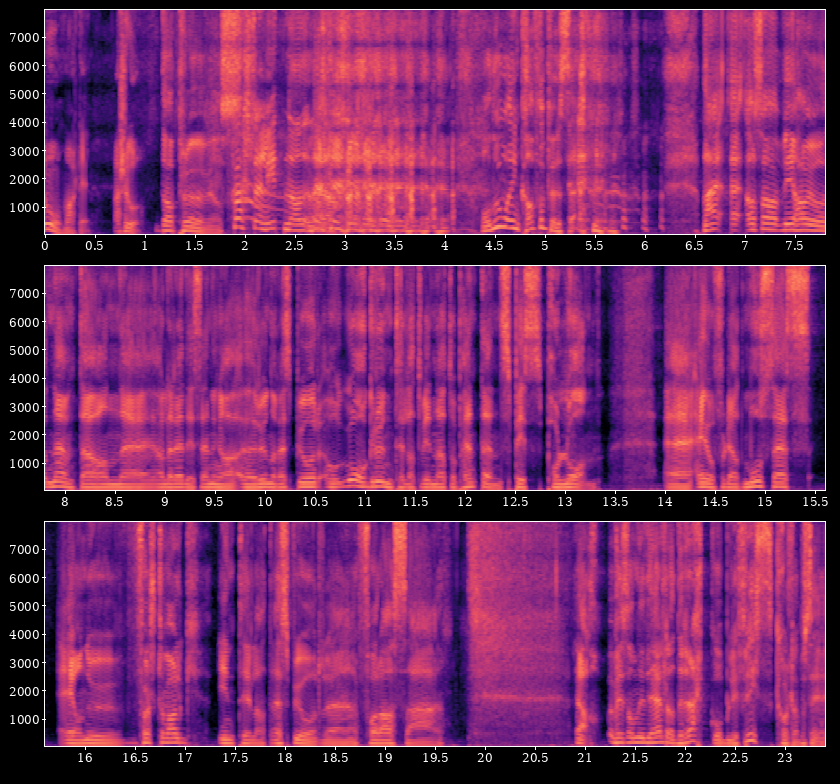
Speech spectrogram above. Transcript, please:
Nå, Martin, vær så god. Da prøver vi oss. Først en liten an- Nei. Og nå en kaffepause! Nei, eh, altså, vi har jo nevnt det han allerede i sendinga, Runar Espejord, og, og grunnen til at vi nettopp henter en spiss på lån, eh, er jo fordi at Moses er jo nå førstevalg, inntil at Espejord eh, får av seg Ja, hvis han i det hele tatt rekker å bli frisk, holdt jeg på å si.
